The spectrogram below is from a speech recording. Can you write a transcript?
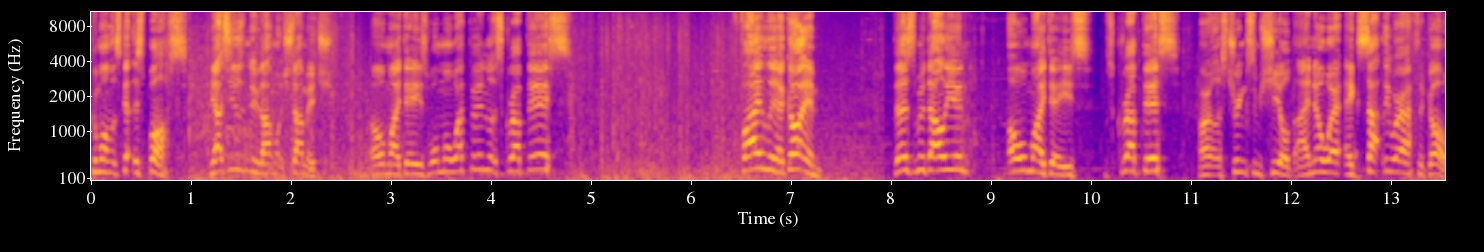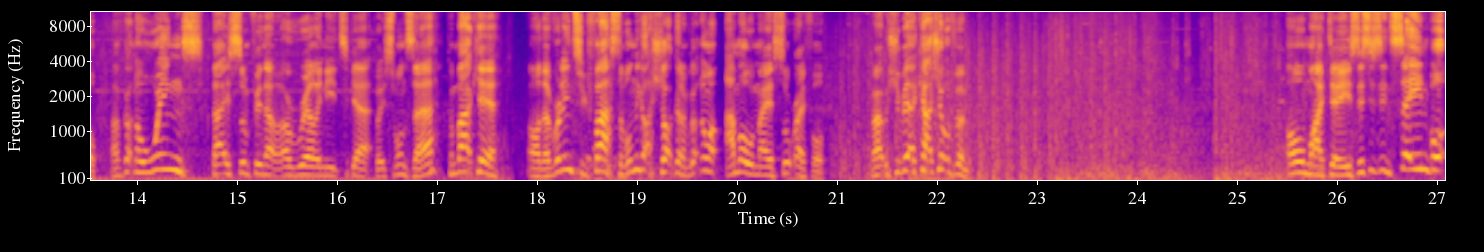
Come on, let's get this boss. He actually doesn't do that much damage. Oh my days, one more weapon. Let's grab this. Finally, I got him. There's the medallion. Oh my days. Let's grab this. All right, let's drink some shield. I know where exactly where I have to go. I've got no wings. That is something that I really need to get. Wait, someone's there. Come back here. Oh, they're running too fast. I've only got a shotgun. I've got no ammo with my assault rifle. All right, we should be able to catch up with them. Oh my days. This is insane, but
